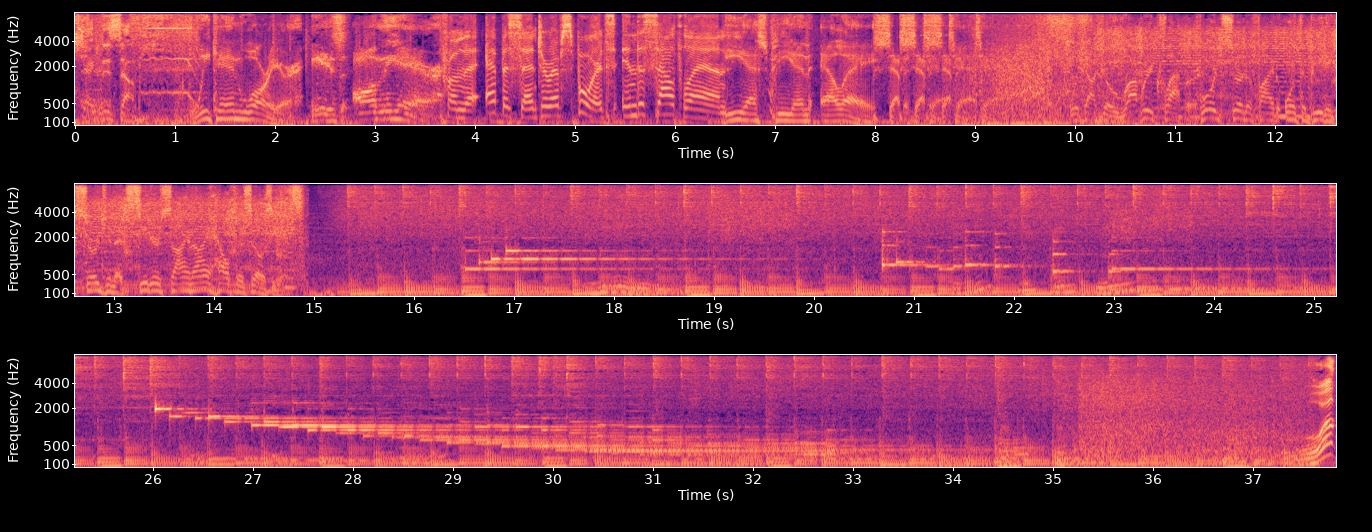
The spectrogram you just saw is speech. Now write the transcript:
Check this out. Weekend Warrior is on the air. From the epicenter of sports in the Southland. ESPN LA 7710. With Dr. Robert Klapper, board certified orthopedic surgeon at Cedar Sinai Health Associates.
